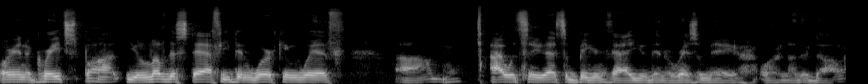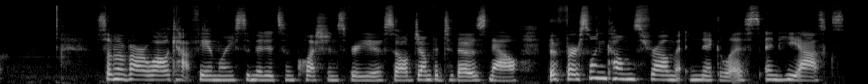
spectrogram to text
are in a great spot, you love the staff you've been working with, um, I would say that's a bigger value than a resume or another dollar. Some of our Wildcat family submitted some questions for you, so I'll jump into those now. The first one comes from Nicholas, and he asks,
